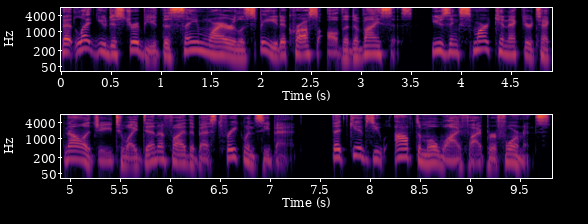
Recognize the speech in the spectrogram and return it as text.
that let you distribute the same wireless speed across all the devices, using smart connector technology to identify the best frequency band that gives you optimal Wi-Fi performance.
